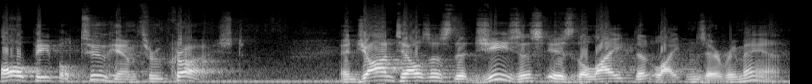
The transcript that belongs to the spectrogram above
all people to Him through Christ. And John tells us that Jesus is the light that lightens every man.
